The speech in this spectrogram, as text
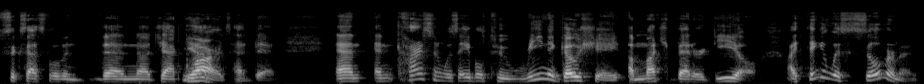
successful than than uh, Jack. Paar's had been, and and Carson was able to renegotiate a much better deal. I think it was Silverman.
